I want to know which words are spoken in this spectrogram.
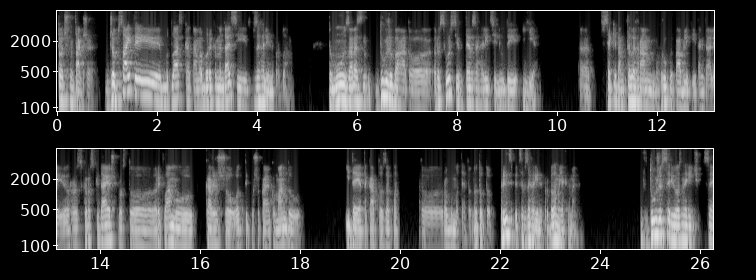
точно так же. Джоб-сайти, будь ласка, там або рекомендації взагалі не проблема. Тому зараз дуже багато ресурсів, де взагалі ці люди є. Е, Всякі там телеграм-групи, пабліки і так далі. Роз, розкидаєш просто рекламу, кажеш, що от типу шукає команду, ідея така, то зарплата, то робимо те. Ну тобто, в принципі, це взагалі не проблема, як на мене. Дуже серйозна річ це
